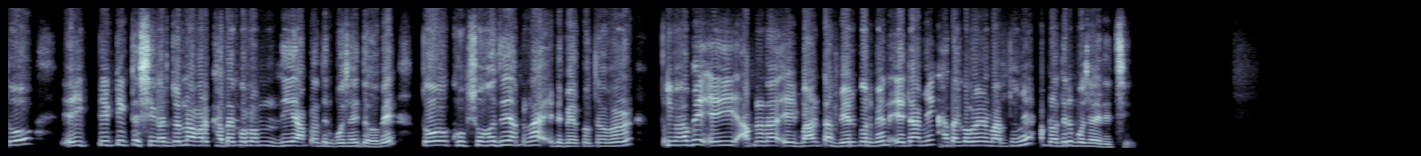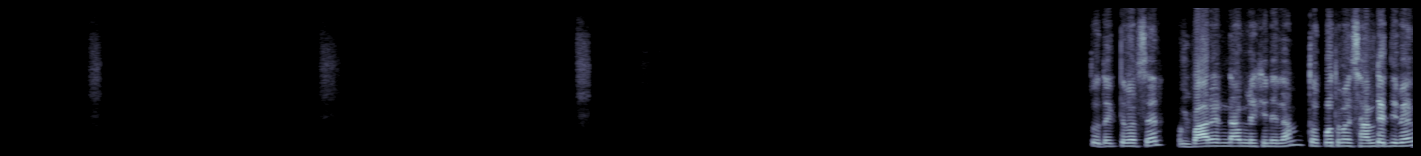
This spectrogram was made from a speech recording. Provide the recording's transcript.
তো এই টেকনিকটা শেখার জন্য আমার খাতা কলম দিয়ে আপনাদের বোঝাইতে হবে। তো খুব সহজেই আপনারা এটা বের করতে তো কীভাবে এই আপনারা এই বারটা বের করবেন, এটা আমি খাতা কলমের মাধ্যমে আপনাদের বোঝাই দিচ্ছি। তো দেখতে পাচ্ছেন, বারের নাম লিখে নিলাম। তো প্রথমে সানডে দিবেন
